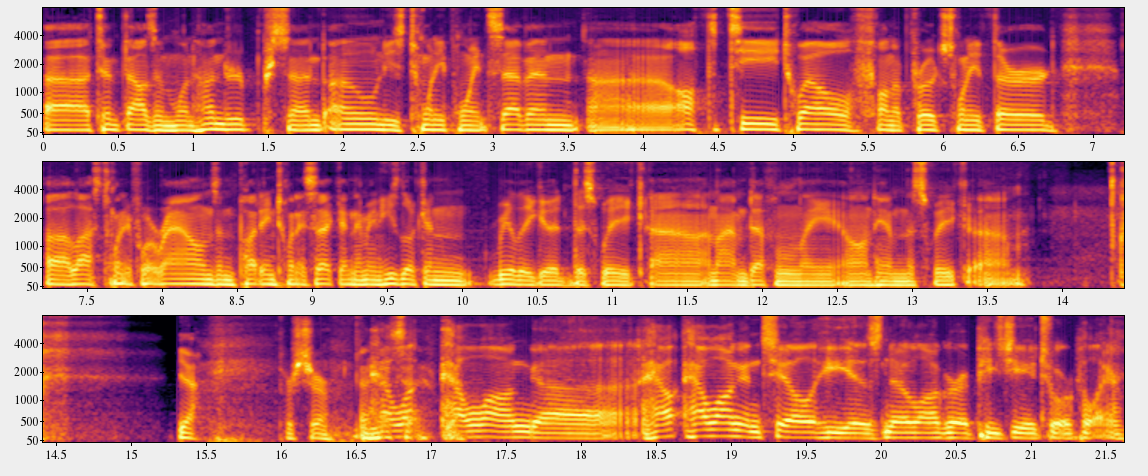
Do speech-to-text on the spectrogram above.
Uh, 10,100% owned. He's 20.7 uh, off the tee, 12 on approach, 23rd. Uh, last 24 rounds and putting 22nd. I mean, he's looking really good this week, uh, and I'm definitely on him this week. Um, yeah, for sure. And How, lo- how long? Uh, how how long until he is no longer a PGA Tour player?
